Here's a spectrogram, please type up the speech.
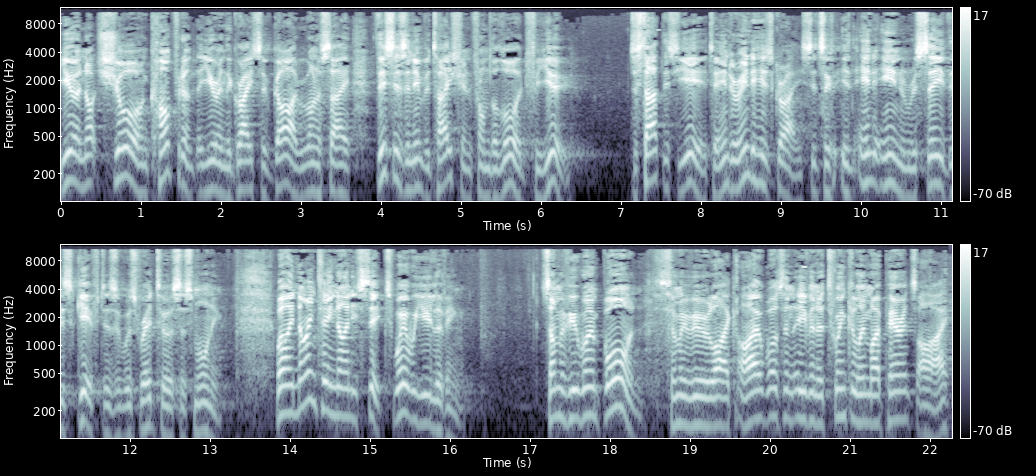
you are not sure and confident that you're in the grace of God, we want to say this is an invitation from the Lord for you to start this year, to enter into His grace, it's a, enter in and receive this gift as it was read to us this morning. Well, in 1996, where were you living? Some of you weren't born. Some of you were like, I wasn't even a twinkle in my parents' eye.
